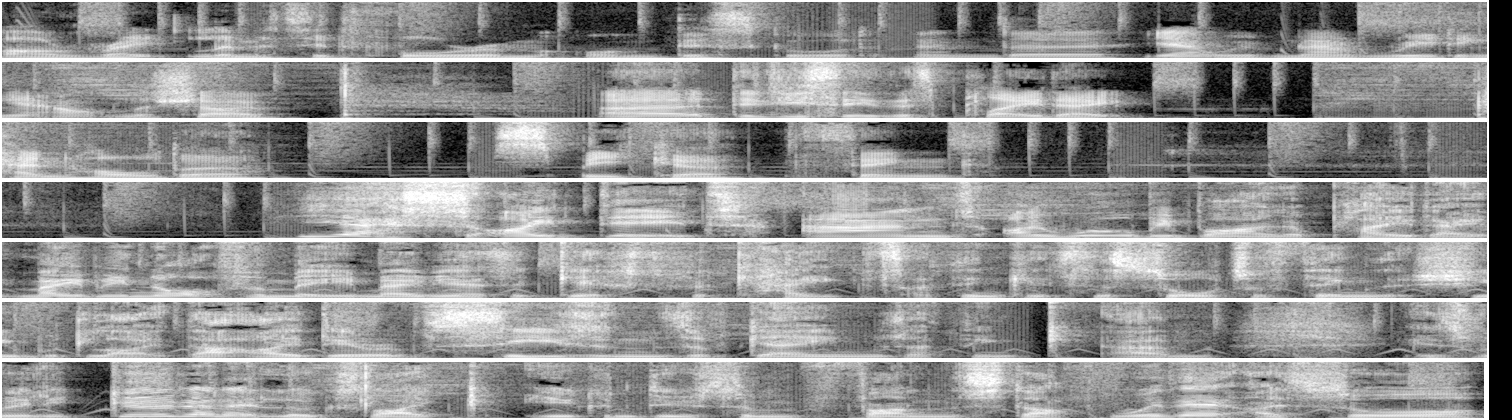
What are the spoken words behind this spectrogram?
our rate limited forum on Discord, and uh, yeah, we're now reading it out on the show. Uh, did you see this Playdate pen holder speaker thing? Yes, I did, and I will be buying a playdate. Maybe not for me, maybe as a gift for Kate. I think it's the sort of thing that she would like. That idea of seasons of games, I think, um, is really good, and it looks like you can do some fun stuff with it. I saw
